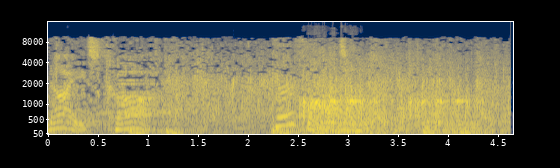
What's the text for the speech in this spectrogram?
Nice car. Perfect.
